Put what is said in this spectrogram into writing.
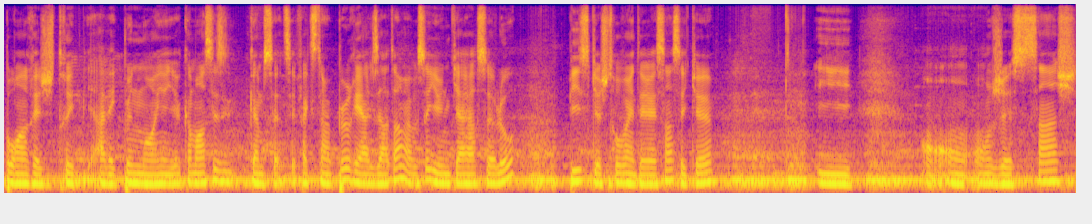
pour enregistrer puis avec peu de moyens. Il a commencé comme ça, tu sais. Fait que c'était un peu réalisateur, mais après ça, il a eu une carrière solo. Puis ce que je trouve intéressant, c'est que on, je sens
